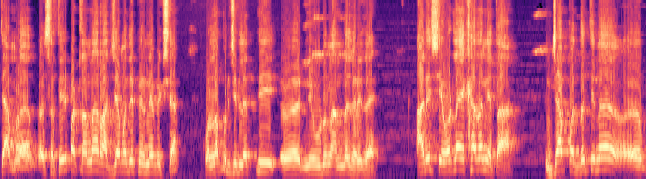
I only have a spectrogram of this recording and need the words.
त्यामुळं सतेज पाटलांना राज्यामध्ये फिरण्यापेक्षा कोल्हापूर जिल्ह्यातली निवडून आणणं गरज आहे. आणि शेवटला एखादा नेता ज्या पद्धतीनं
